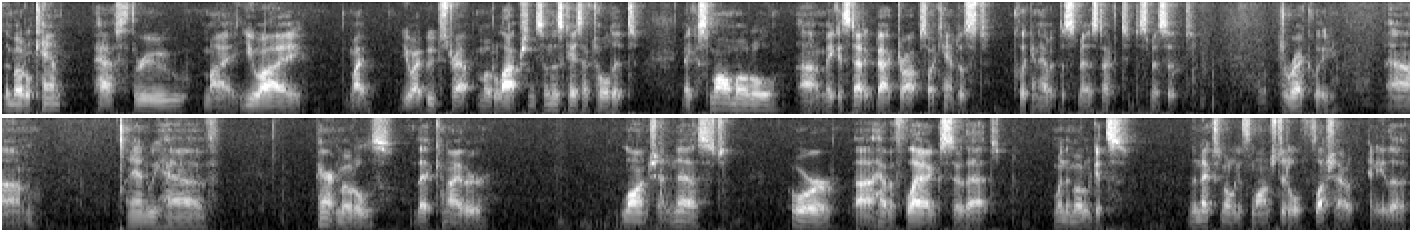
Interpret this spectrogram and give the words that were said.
the modal can pass through my UI, my UI bootstrap modal option. So in this case, I've told it make a small modal, uh, make a static backdrop, so I can't just click and have it dismissed. I have to dismiss it directly. Um, and we have parent modals that can either launch and nest or uh, have a flag so that when the modal gets the next modal gets launched, it'll flush out any of the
